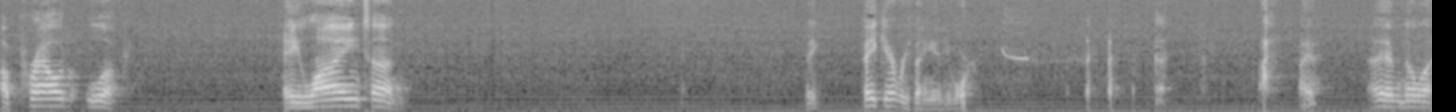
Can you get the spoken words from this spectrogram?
A proud look, a lying tongue, fake, fake everything anymore. I have no.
